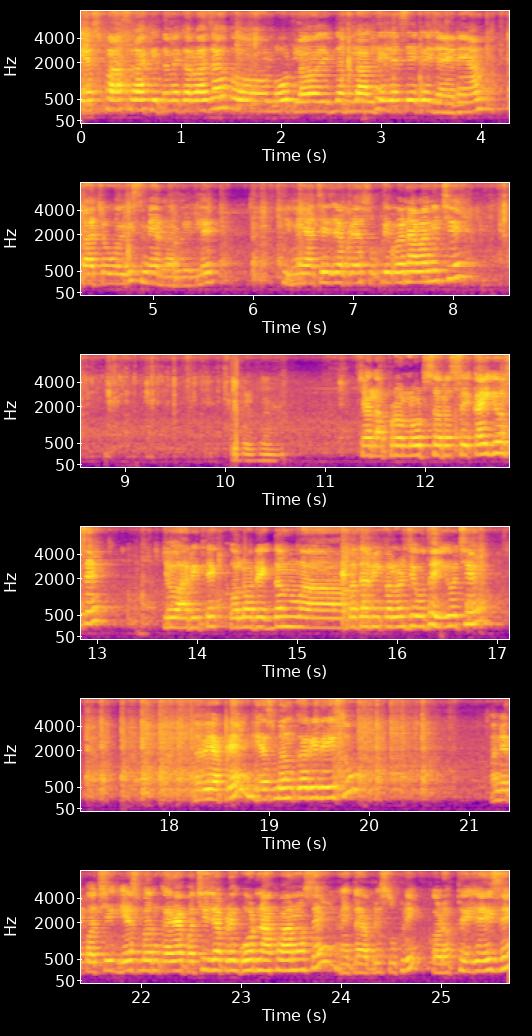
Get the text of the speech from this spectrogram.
ગેસ ફાસ્ટ રાખી તમે કરવા જાઓ તો લોટ એકદમ લાલ થઈ જાય શેકાઈ જાય અને આમ કાચો હોય એવી સ્મેલ આવે, એટલે ધીમી આંચે જ આપણે સુખડી બનાવવાની છે. ચાલો, આપણો લોટ સરસ શેકાઈ ગયો છે. જો આ રીતે કલર એકદમ બદામી કલર જેવો થઈ ગયો છે. હવે આપણે ગેસ બંધ કરી દઈશું. અને પછી ગેસ બંધ કર્યા પછી જ આપણે ગોળ નાખવાનો છે, નહીં તો આપણી સુખડી કડક થઈ જાય છે.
